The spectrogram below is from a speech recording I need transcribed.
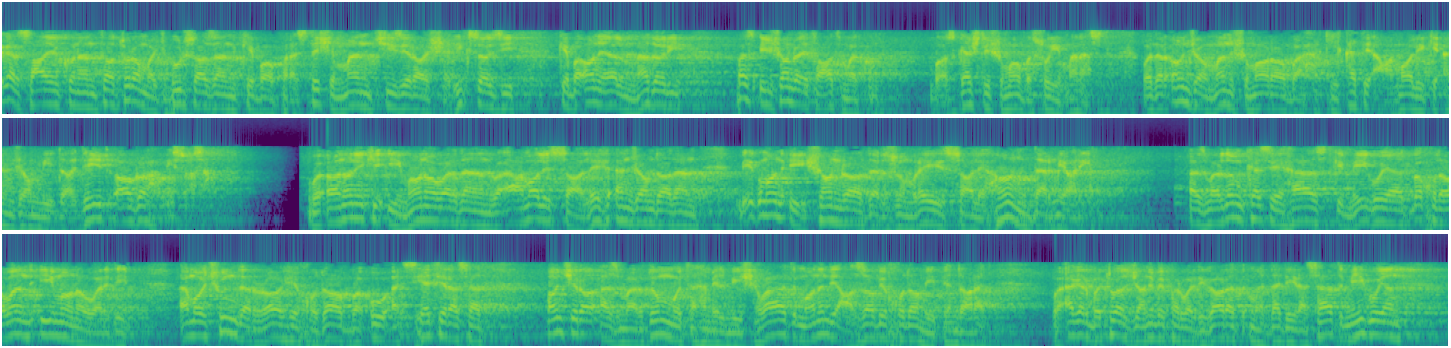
اگر سعی کنند تا تو را مجبور سازند که با پرستش من چیزی را شریک سازی که به آن علم نداری پس ایشان را اطاعت مکن. بازگشت شما به سوی من است و در آنجا من شما را به حقیقت اعمالی که انجام می‌دادید آگاه می سازم و آنانی که ایمان آوردند و اعمال صالح انجام دادند بیگمان ایشان را در زمره صالحان در میاریم. از مردم کسی هست که می‌گوید به خداوند ایمان آوردیم. اما چون در راه خدا به او اذیتی رسد آنچه را از مردم متحمل می شود مانند عذاب خدا می پندارد و اگر به تو از جانب پروردگارت مددی رسد می‌گویند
